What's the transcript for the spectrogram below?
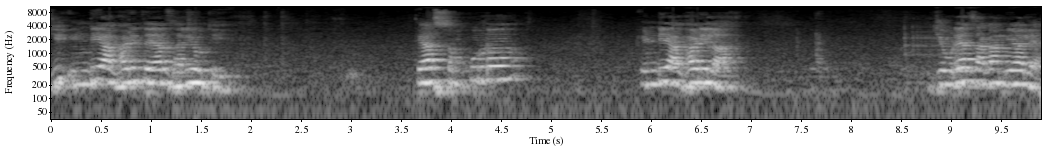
जी इंडी आघाडी तयार झाली होती त्या संपूर्ण इंडी आघाडीला जेवढ्या जागा मिळाल्या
